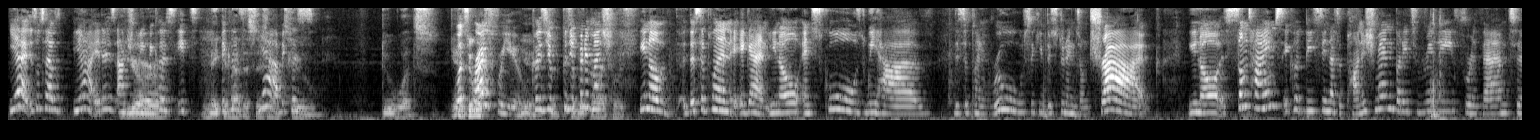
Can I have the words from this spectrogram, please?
Yeah, it's self. Yeah, it is actually because it's making because, that decision yeah, because, to do what's yeah, what's right for you? because yeah, you because you pretty much right you know discipline again you know in schools we have discipline rules to keep the students on track. You know sometimes it could be seen as a punishment but it's really for them to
